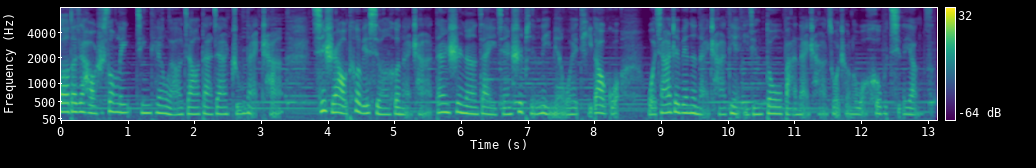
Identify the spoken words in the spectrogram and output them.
Hello，大家好，我是宋林。今天我要教大家煮奶茶。其实啊，我特别喜欢喝奶茶，但是呢，在以前视频里面我也提到过，我家这边的奶茶店已经都把奶茶做成了我喝不起的样子。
